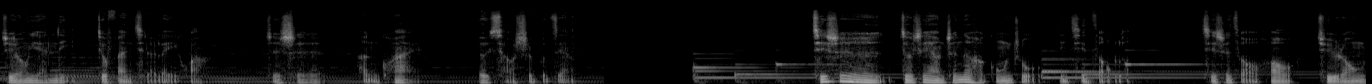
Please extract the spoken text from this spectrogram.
巨龙眼里就泛起了泪花，只是很快又消失不见了。骑士就这样真的和公主一起走了。骑士走后，巨龙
